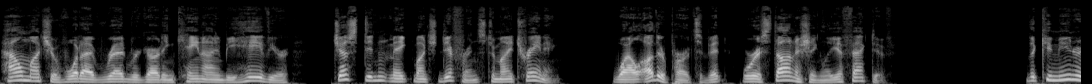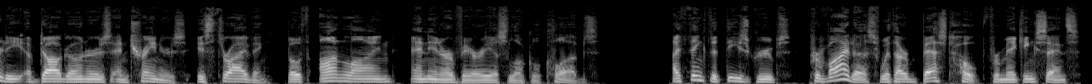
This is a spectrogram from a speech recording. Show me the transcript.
how much of what I've read regarding canine behavior just didn't make much difference to my training, while other parts of it were astonishingly effective. The community of dog owners and trainers is thriving, both online and in our various local clubs. I think that these groups provide us with our best hope for making sense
